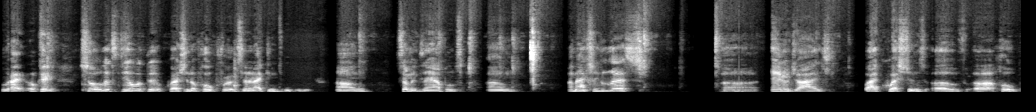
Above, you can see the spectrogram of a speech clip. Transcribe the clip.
Right. Okay. So let's deal with the question of hope first, and then I can give you um, some examples. Um, I'm actually less uh, energized by questions of uh, hope.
